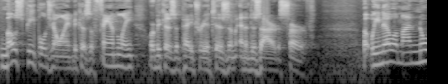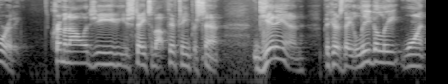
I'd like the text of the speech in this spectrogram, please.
most people join because of family or because of patriotism and a desire to serve. But we know a minority, criminology states about 15%, get in because they legally want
